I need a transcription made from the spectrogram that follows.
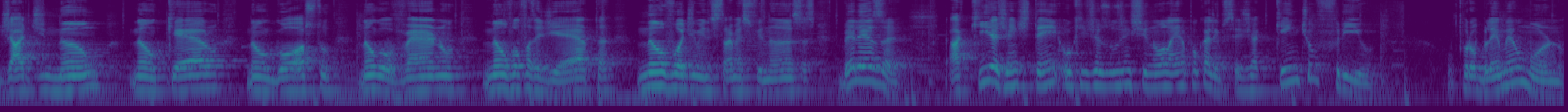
já de não, não quero, não gosto, não governo, não vou fazer dieta, não vou administrar minhas finanças. Beleza. Aqui a gente tem o que Jesus ensinou lá em Apocalipse, seja quente ou frio. O problema é o morno.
